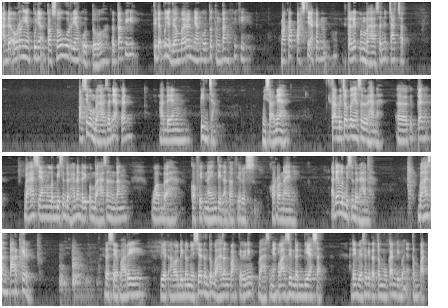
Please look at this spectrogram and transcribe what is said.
ada orang yang punya tasawur yang utuh, tetapi tidak punya gambaran yang utuh tentang fikih. Maka pasti akan kita lihat pembahasannya cacat. Pasti pembahasannya akan ada yang pincang. Misalnya, kita ambil contoh yang sederhana. Uh, kita bahas yang lebih sederhana dari pembahasan tentang wabah COVID-19 atau virus corona ini. Ada yang lebih sederhana. Bahasan parkir. Kita setiap hari lihat kalau di Indonesia tentu bahasan parkir ini bahasan yang lazim dan biasa. Ada yang biasa kita temukan di banyak tempat.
